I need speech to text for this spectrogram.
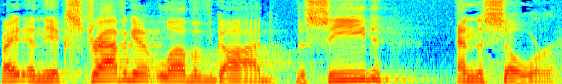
right? And the extravagant love of God, the seed and the sower,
